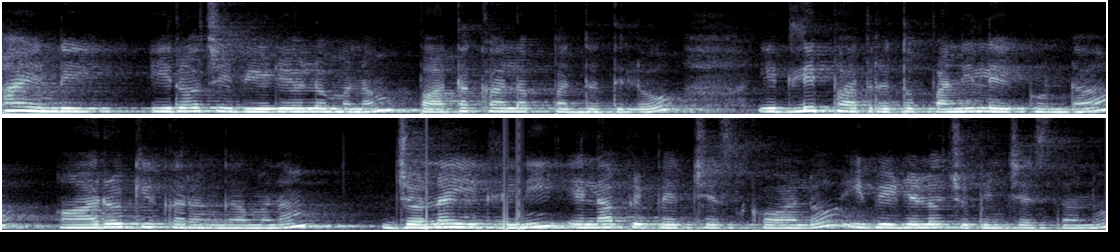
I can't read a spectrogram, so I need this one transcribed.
హాయ్ అండి. ఈరోజు ఈ వీడియోలో మనం పాతకాల పద్ధతిలో ఇడ్లీ పాత్రతో పని లేకుండా ఆరోగ్యకరంగా మనం జొన్న ఇడ్లీని ఎలా ప్రిపేర్ చేసుకోవాలో ఈ వీడియోలో చూపించేస్తాను.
